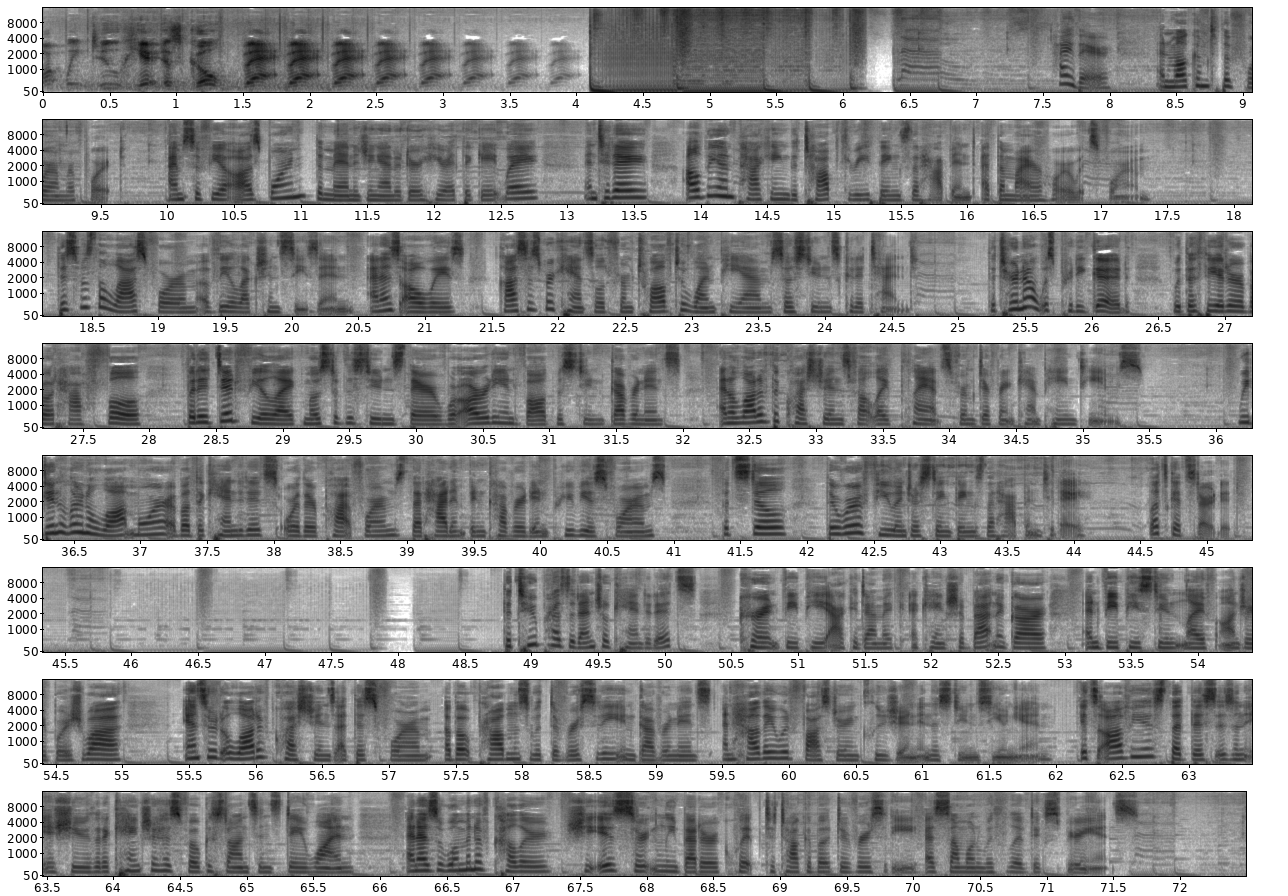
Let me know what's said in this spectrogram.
What we do here is go back, back, back, back, back, back, back, back. Hi there, and welcome to the Forum Report. I'm Sophia Osborne, the managing editor here at the Gateway, and today I'll be unpacking the top three things that happened at the Myer Horowitz Forum. This was the last forum of the election season, and as always, classes were canceled from 12 to 1 p.m. so students could attend. The turnout was pretty good, with the theater about half full, but it did feel like most of the students there were already involved with student governance, and a lot of the questions felt like plants from different campaign teams. We didn't learn a lot more about the candidates or their platforms that hadn't been covered in previous forums, but still, there were a few interesting things that happened today. Let's get started. The two presidential candidates, current VP Academic Akanksha Bhatnagar and VP Student Life Andre Bourgeois, answered a lot of questions at this forum about problems with diversity in governance and how they would foster inclusion in the Students' Union. It's obvious that this is an issue that Akanksha has focused on since day one, and as a woman of color, she is certainly better equipped to talk about diversity as someone with lived experience.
